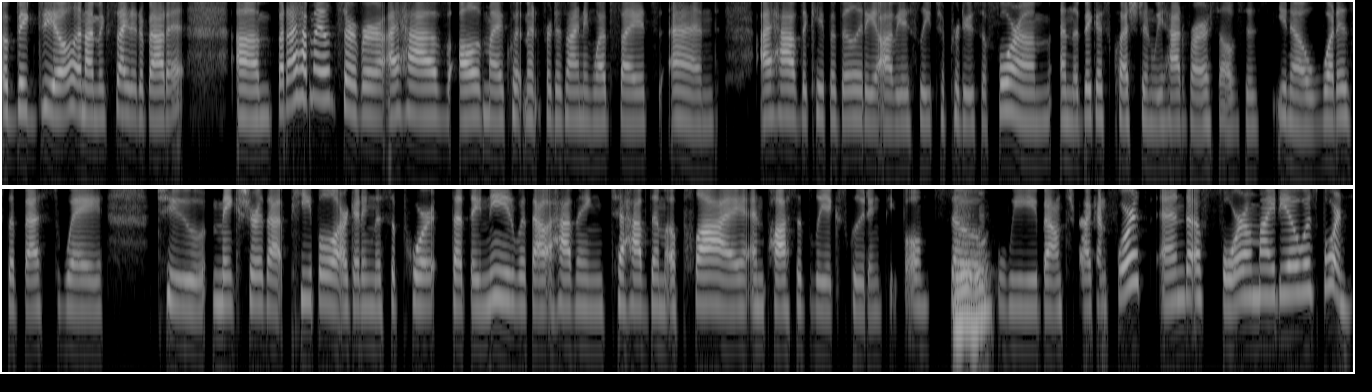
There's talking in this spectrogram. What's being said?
a big deal and I'm excited about it. Um, but I have my own server. I have all of my equipment for designing websites, and I have the capability, obviously, to produce a forum. And the biggest question we had for ourselves is, you know, what is the best way to make sure that people are getting the support that they need without having to have them apply and possibly excluding people? So mm-hmm. we bounced back and forth, and a forum idea was born.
